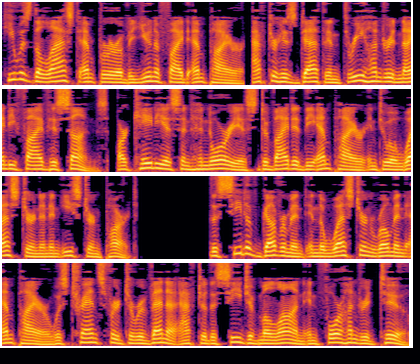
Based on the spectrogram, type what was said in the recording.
He was the last emperor of a unified empire. After his death in 395, his sons, Arcadius and Honorius, divided the empire into a western and an eastern part. The seat of government in the Western Roman Empire was transferred to Ravenna after the siege of Milan in 402.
